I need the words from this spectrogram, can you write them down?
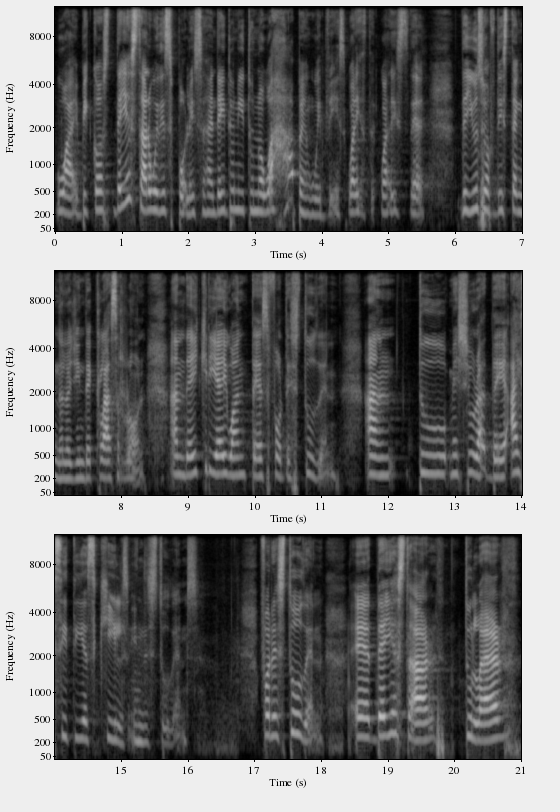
Why? Because they start with this policy, and they do need to know what happened with this. What is the, what is the the use of this technology in the classroom, and they create one test for the student, and to measure the ICT skills in the students. For a student, uh, they start to learn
